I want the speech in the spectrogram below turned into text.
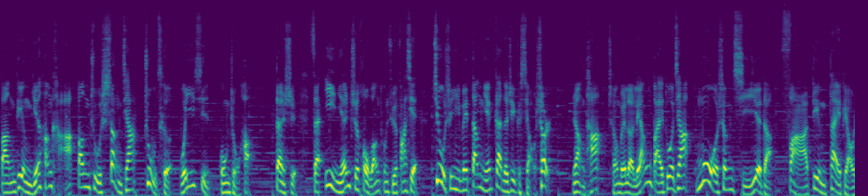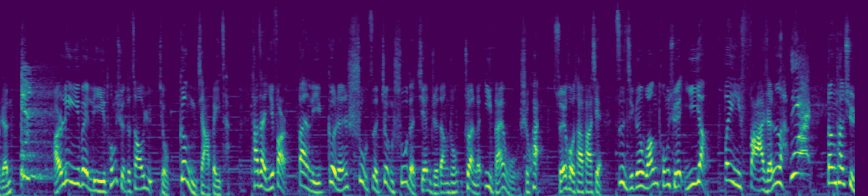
绑定银行卡，帮助上家注册微信公众号。但是在一年之后，王同学发现，就是因为当年干的这个小事儿，让他成为了两百多家陌生企业的法定代表人。而另一位李同学的遭遇就更加悲惨。他在一份办理个人数字证书的兼职当中赚了一百五十块。随后他发现自己跟王同学一样被法人了。当他去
